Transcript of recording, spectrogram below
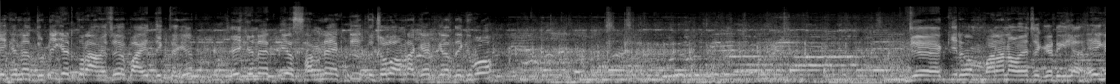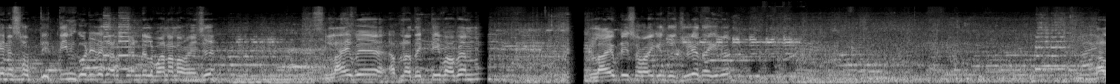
এইখানে দুটি গেট করা হয়েছে বাইরের দিক থেকে। এইখানে একটি সামনে একটি। তো চলো আমরা গেট গেট দেখব। যে কীরকম বানানো হয়েছে গেটগুলা এইখানে সত্যি তিন কোটি টাকার প্যান্ডেল বানানো হয়েছে। লাইভে আপনারা দেখতেই পাবেন। লাইভটি সবাই কিন্তু জুড়ে থাকবে। আর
